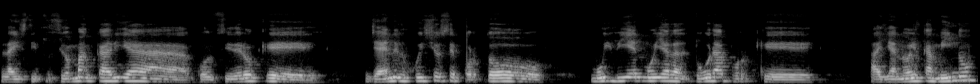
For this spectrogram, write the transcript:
la institución bancaria considero que ya en el juicio se portó muy bien, muy a la altura, porque allanó el camino,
